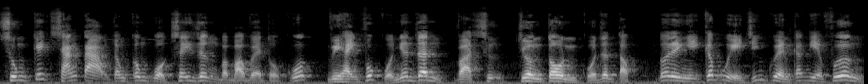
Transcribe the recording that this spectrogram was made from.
sung kích sáng tạo trong công cuộc xây dựng và bảo vệ Tổ quốc vì hạnh phúc của nhân dân và sự trường tồn của dân tộc. Tôi đề nghị cấp ủy chính quyền các địa phương,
